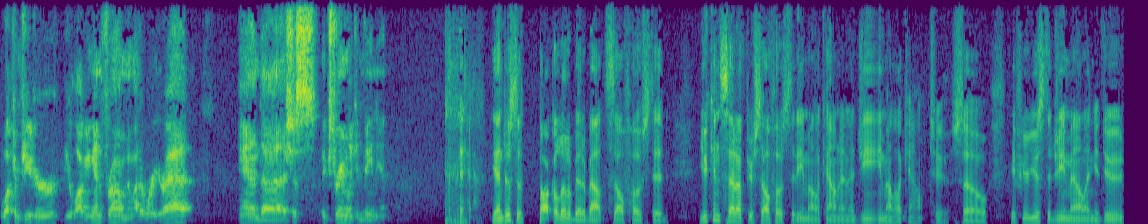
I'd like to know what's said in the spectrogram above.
what computer you're logging in from, no matter where you're at, and uh, it's just extremely convenient. Yeah, and just to talk a little bit about self-hosted, you can set up your self-hosted email account and a Gmail account too. So if you're used to Gmail and you do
